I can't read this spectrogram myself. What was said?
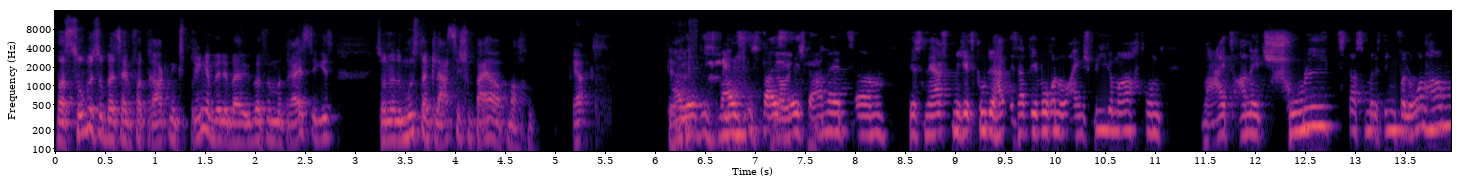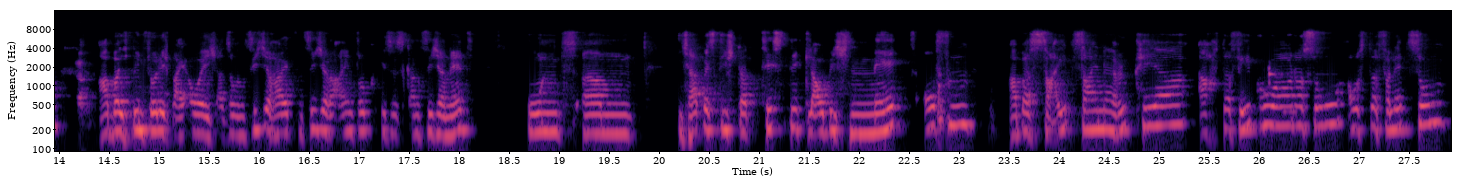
was sowieso bei seinem Vertrag nichts bringen würde, weil er über 35 ist, sondern du musst einen klassischen Buyout machen. Ja. Also ich weiß, ich weiß echt auch nicht, ähm, das nervt mich jetzt gut. Er hat, er hat die Woche nur ein Spiel gemacht und war jetzt auch nicht schuld, dass wir das Ding verloren haben. Ja. Aber ich bin völlig bei euch. Also in Sicherheit, ein sicherer Eindruck ist es ganz sicher nicht. Und ähm, ich habe jetzt die Statistik, glaube ich, nicht offen, aber seit seiner Rückkehr, 8. Februar oder so, aus der Verletzung,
